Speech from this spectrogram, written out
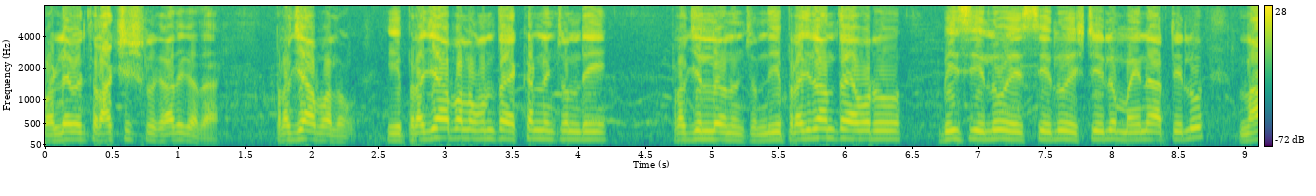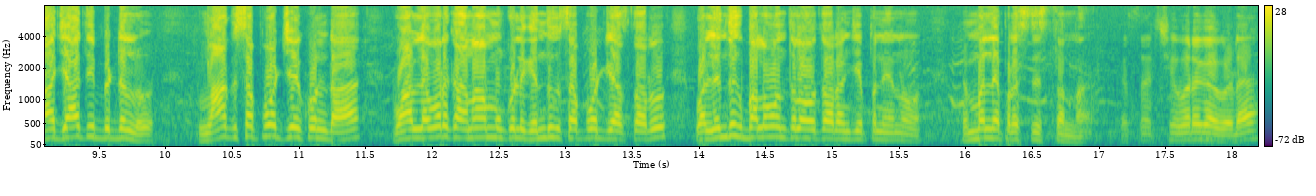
వాళ్ళు ఏమైతే రాక్షసులు కాదు కదా. ప్రజాబలం. ఈ ప్రజాబలం అంతా ఎక్కడి నుంచి ఉంది? ప్రజల్లో నుంచి ఉంది. ఈ ప్రజలంతా ఎవరు? బీసీలు ఎస్సీలు ఎస్టీలు మైనార్టీలు. నా జాతి బిడ్డలు నాకు సపోర్ట్ చేయకుండా వాళ్ళు ఎవరికి అనామకులకు ఎందుకు సపోర్ట్ చేస్తారు? వాళ్ళు ఎందుకు బలవంతులు అవుతారని చెప్పి నేను మిమ్మల్ని ప్రశ్నిస్తున్నా. సార్ చివరగా కూడా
